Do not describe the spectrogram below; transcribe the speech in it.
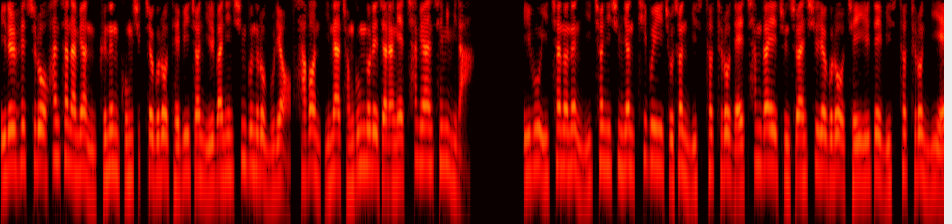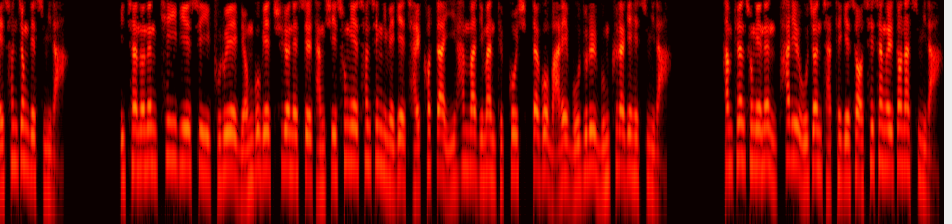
이를 횟수로 환산하면 그는 공식적으로 데뷔 전 일반인 신분으로 무려 4번이나 전국노래자랑에 참여한 셈입니다. 이후 이찬원은 2020년 TV 조선 미스터 트롯에 참가해 준수한 실력으로 제1대 미스터 트롯 미에 선정됐습니다. 이찬원은 KBS 이 부르의 명곡에 출연했을 당시 송혜 선생님에게 잘 컸다 이 한마디만 듣고 싶다고 말해 모두를 뭉클하게 했습니다. 한편 송혜는 8일 오전 자택에서 세상을 떠났습니다.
